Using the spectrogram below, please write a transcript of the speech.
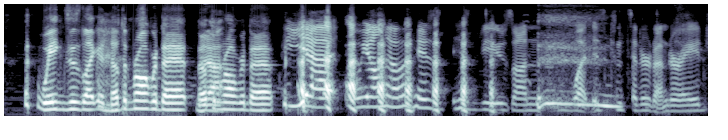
Wings is like nothing wrong with that. Nothing Yeah. wrong with that. Yeah, we all know his his views on what is considered underage.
